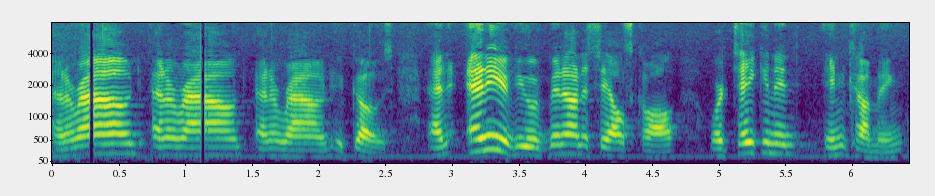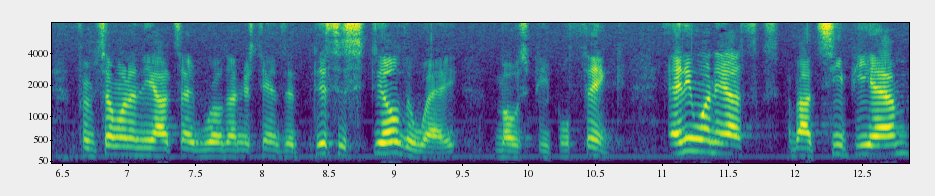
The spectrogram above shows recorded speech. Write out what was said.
And around and around and around it goes. And any of you who have been on a sales call or taken an incoming from someone in the outside world understands that this is still the way most people think. Anyone asks about CPM,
